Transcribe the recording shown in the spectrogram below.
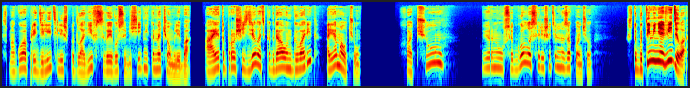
смогу определить, лишь подловив своего собеседника на чем-либо. А это проще сделать, когда он говорит, а я молчу. «Хочу...» — вернулся голос и решительно закончил чтобы ты меня видела!»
